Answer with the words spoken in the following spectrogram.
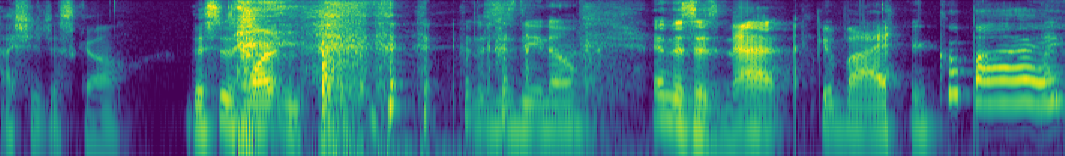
I should just go. This is Martin. this is Dino. And this is Matt. Goodbye. Goodbye. Bye.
